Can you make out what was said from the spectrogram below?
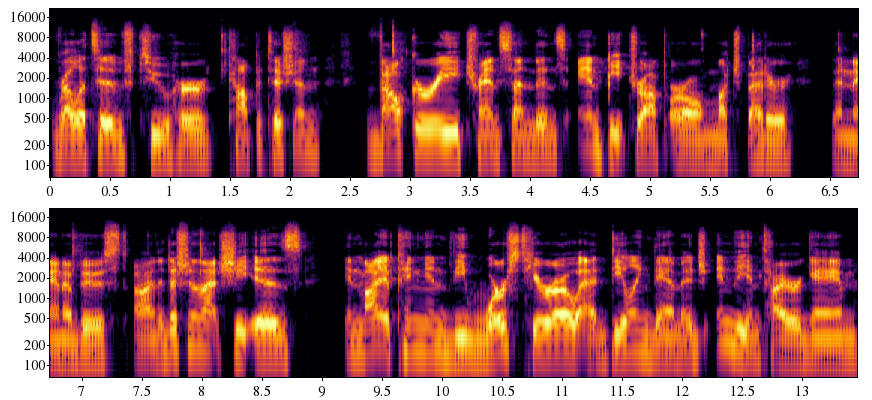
relative to her competition. Valkyrie, Transcendence, and Beat Drop are all much better than Nano Boost. Uh, in addition to that, she is, in my opinion, the worst hero at dealing damage in the entire game.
